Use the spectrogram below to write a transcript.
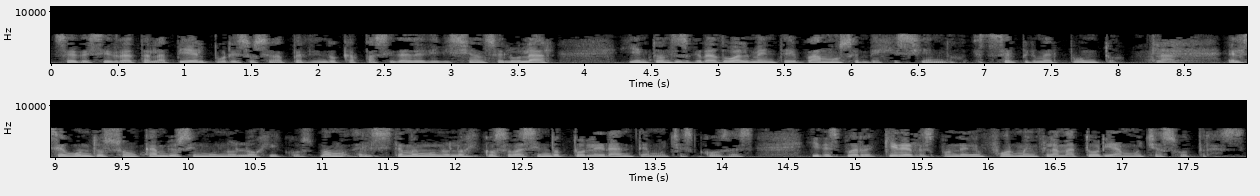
se deshidrata la piel, por eso se va perdiendo capacidad de división celular y entonces gradualmente vamos envejeciendo. Este es el primer punto. Claro. El segundo son cambios inmunológicos. Vamos, el sistema inmunológico se va haciendo tolerante a muchas cosas y después requiere responder en forma inflamatoria a muchas otras.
